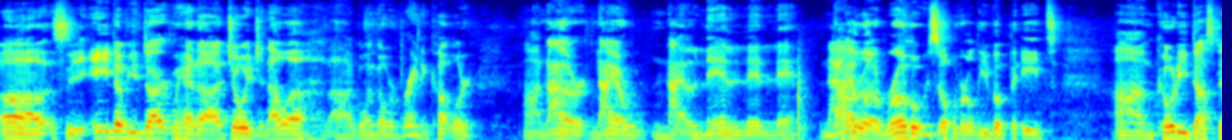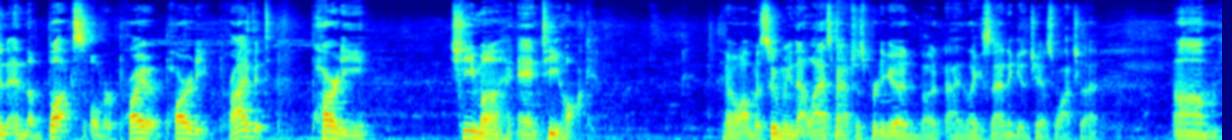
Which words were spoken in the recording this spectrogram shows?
Uh, let's see. AEW Dark, we had uh, Joey Janela uh, going over Brandon Cutler. Uh, Nyla, Nyla, Nyla, Nyla, Rose over Leva Bates. Um, Cody Dustin and the Bucks over Private Party, Private Party, CIMA and T Hawk. So I'm assuming that last match was pretty good, but I, like I said, I didn't get a chance to watch that. Um,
